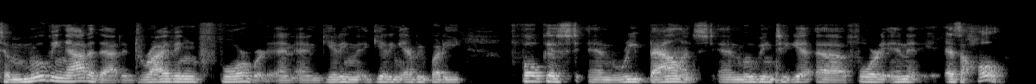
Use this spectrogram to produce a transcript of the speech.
to moving out of that and driving forward and and getting getting everybody focused and rebalanced and moving to get uh, forward in it as a whole.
